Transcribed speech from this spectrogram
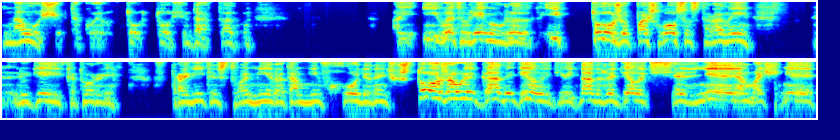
на ощупь такой вот то, то сюда, то. И в это время уже и тоже пошло со стороны людей, которые в правительство мира там не входят. Значит, что же вы, гады, делаете? Ведь надо же делать сильнее, мощнее,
